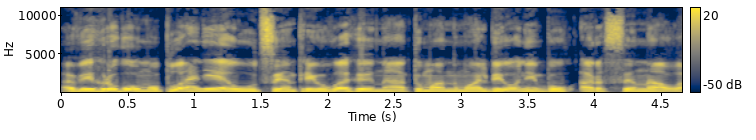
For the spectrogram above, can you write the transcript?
В ігровому плані у центрі уваги на туманному альбіоні був арсенал.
